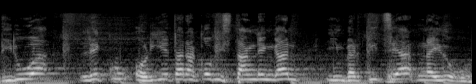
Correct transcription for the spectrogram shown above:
dirua leku horietarako biztanlengan inbertitzea nahi dugu.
